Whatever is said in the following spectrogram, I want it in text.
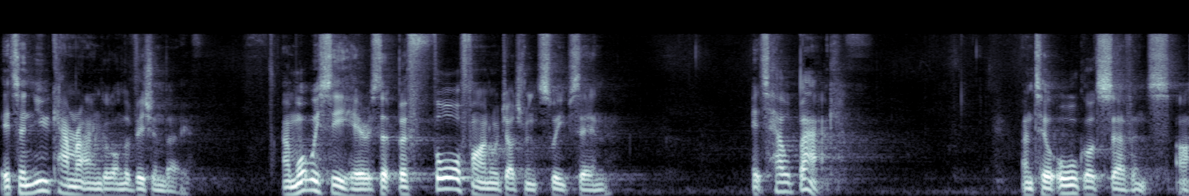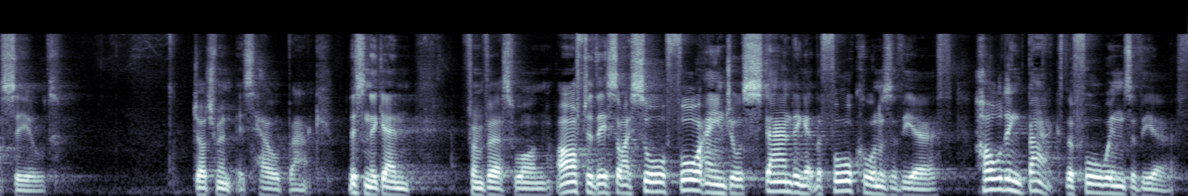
It's a new camera angle on the vision, though. And what we see here is that before final judgment sweeps in, it's held back until all God's servants are sealed. Judgment is held back. Listen again, from verse 1. After this, I saw four angels standing at the four corners of the earth, holding back the four winds of the earth,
